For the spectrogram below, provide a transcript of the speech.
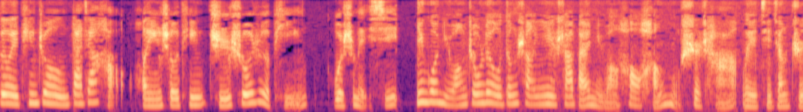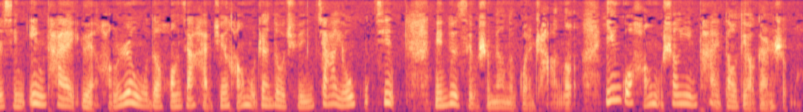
各位听众，大家好，欢迎收听《直说热评》，我是美西。英国女王周六登上伊丽莎白女王号航母视察，为即将执行印太远航任务的皇家海军航母战斗群加油鼓劲。您对此有什么样的观察呢？英国航母上印太到底要干什么？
